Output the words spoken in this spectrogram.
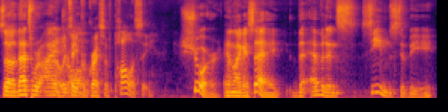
So that's where I would say progressive policy. Sure, and like I say, the evidence seems to be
